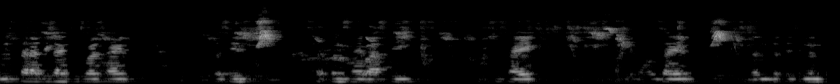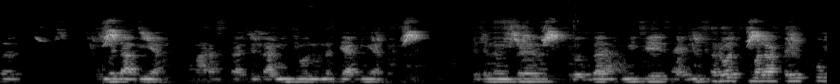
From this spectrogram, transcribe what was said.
विस्तार अधिकारी जिवाळ साहेब तसेच सरपंच साहेब असतील कृषी साहेब आपले भाऊसाहेब नंतर त्याच्यानंतर उमेद अभियान महाराष्ट्र राज्य ग्रामीण जीवन उन्नती अभियान त्याच्यानंतर रोजगार हमीचे साहेब सर्वच मला वाटतं हे खूप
